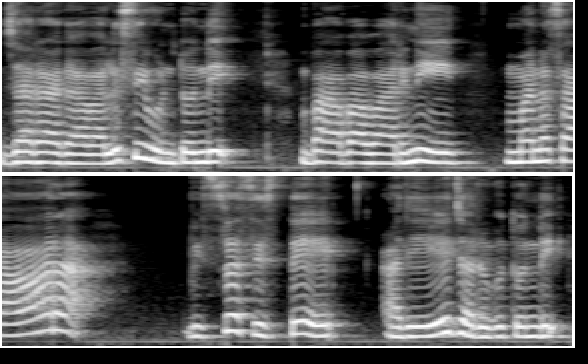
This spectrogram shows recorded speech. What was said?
జరగవలసి ఉంటుంది. బాబా వారిని మనసారా విశ్వసిస్తే అదే జరుగుతుంది.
